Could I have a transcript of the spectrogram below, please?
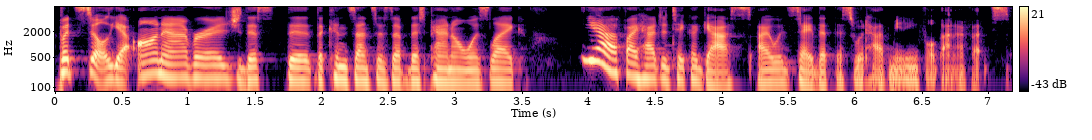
but still, yeah, on average, this, the, the consensus of this panel was like, yeah, if I had to take a guess, I would say that this would have meaningful benefits.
